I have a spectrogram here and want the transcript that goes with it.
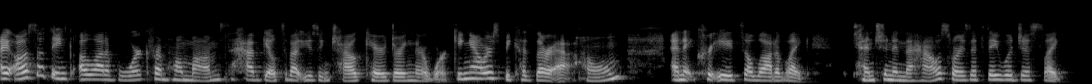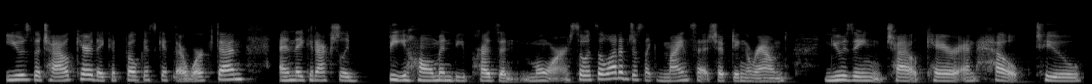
I also think a lot of work from home moms have guilt about using childcare during their working hours because they're at home and it creates a lot of like tension in the house. Whereas if they would just like use the childcare, they could focus, get their work done, and they could actually be home and be present more. So it's a lot of just like mindset shifting around using childcare and help to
